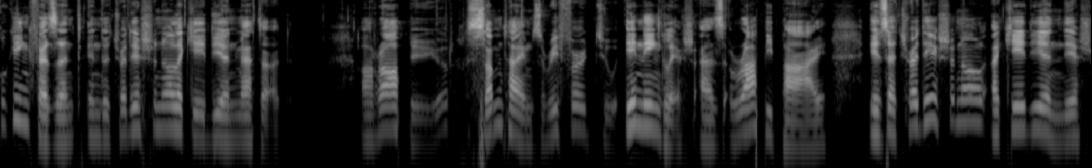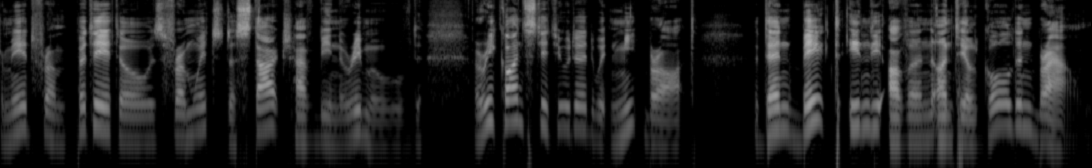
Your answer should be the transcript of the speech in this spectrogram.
cooking pheasant in the traditional Acadian method. A rapure, sometimes referred to in English as rappie pie, is a traditional Acadian dish made from potatoes from which the starch have been removed, reconstituted with meat broth, then baked in the oven until golden brown.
